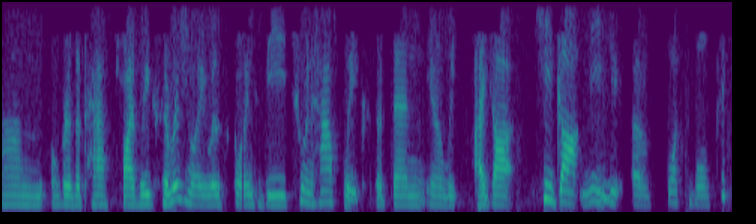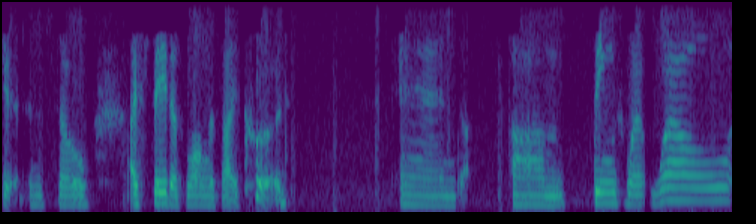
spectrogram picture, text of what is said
um, over the past five weeks. Originally, it was going to be two and a half weeks, but then you know we I got he got me a flexible ticket, and so I stayed as long as I could, and um, things went well,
